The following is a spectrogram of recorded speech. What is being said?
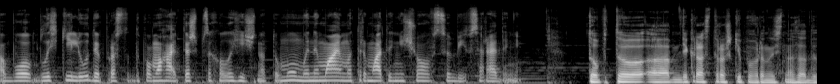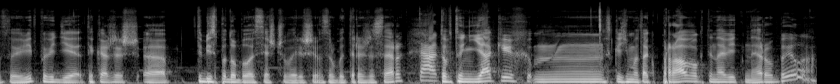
або близькі люди просто допомагають теж психологічно. Тому ми не маємо тримати нічого в собі всередині. Тобто, е, якраз трошки повернусь назад до твоєї відповіді. Ти кажеш, е, тобі сподобалося, що вирішив зробити режисер. Так, Тобто ніяких, скажімо так, правок ти навіть не робила?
